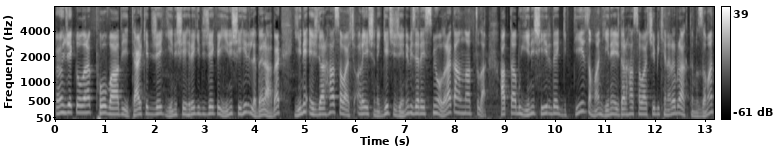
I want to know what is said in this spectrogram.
Öncelikli olarak Po Vadi'yi terk edecek, yeni şehre gidecek ve yeni şehir ile beraber yeni ejderha savaşçı arayışına geçeceğini bize resmi olarak anlattılar. Hatta bu yeni şehirde gittiği zaman yeni ejderha savaşçıyı bir kenara bıraktığımız zaman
